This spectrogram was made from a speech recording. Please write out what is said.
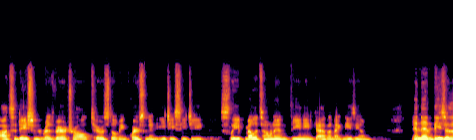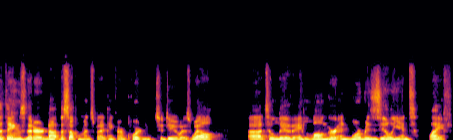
oxidation, resveratrol, pterostilbene, quercetin, EGCG, sleep, melatonin, theanine, GABA, magnesium. And then these are the things that are not the supplements, but I think are important to do as well uh, to live a longer and more resilient life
